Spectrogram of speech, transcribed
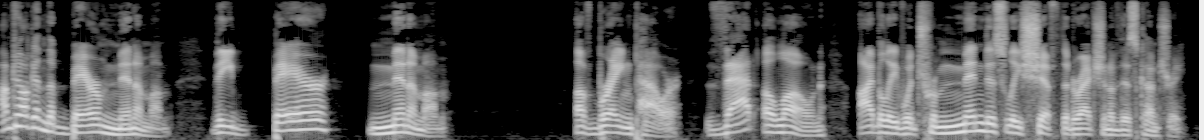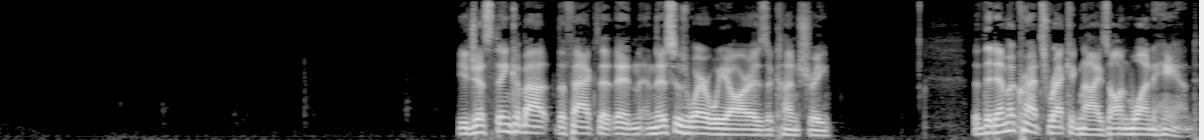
I'm talking the bare minimum, the bare minimum of brain power. That alone, I believe, would tremendously shift the direction of this country. You just think about the fact that, and, and this is where we are as a country, that the Democrats recognize on one hand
